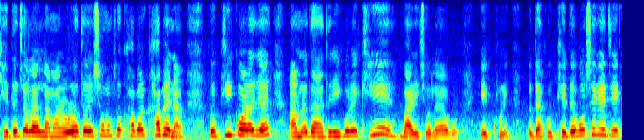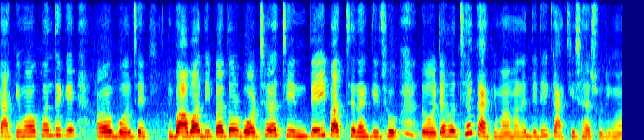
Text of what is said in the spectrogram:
খেতে চলে আসলাম, আর ওরা তো এই সমস্ত খাবার খাবে না, তো কি করা যায়? আমরা তাড়াতাড়ি করে খেয়ে বাড়ি চলে যাব, এক্ষুনি। তো দেখো, খেতে বসে গেছে, কাকিমা ওখান থেকে আবার বলছে, বাবা, দীপা তোর বর ছাড়া চিনতেই পাচ্ছে না কিছু। তো ওটা হচ্ছে কাকিমা মানে দিদি কাকি শাশুড়ি মা।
